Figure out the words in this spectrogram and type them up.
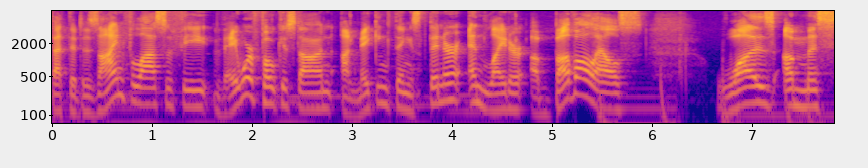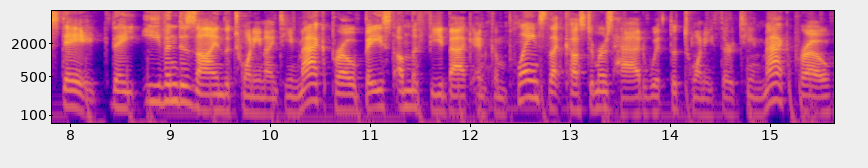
that the design philosophy they were focused on, on making things thinner and lighter above all else, was a mistake. They even designed the 2019 Mac Pro based on the feedback and complaints that customers had with the 2013 Mac Pro,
